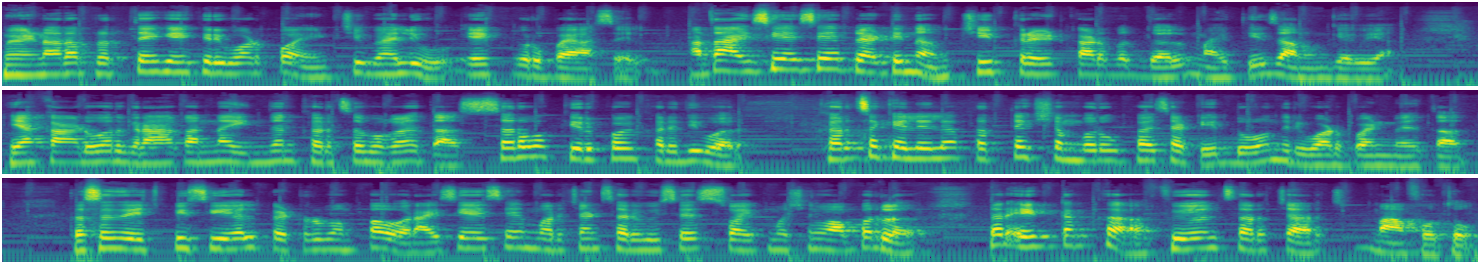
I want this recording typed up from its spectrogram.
मिळणारा प्रत्येक एक रिवॉर्ड पॉईंटची व्हॅल्यू एक रुपया असेल. आता I C I C I platinum chip credit कार्डबद्दल माहिती जाणून घेऊया. या कार्डवर ग्राहकांना इंधन खर्च वगळता सर्व किरकोळ खरेदीवर खर्च केलेल्या प्रत्येक शंभर रुपयासाठी दोन रिवॉर्ड पॉईंट मिळतात. तसेच H P C L petrol पंपावर I C I C I merchant services swipe machine वापरलं तर एक टक्का फ्युएल सरचार्ज माफ होतो.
